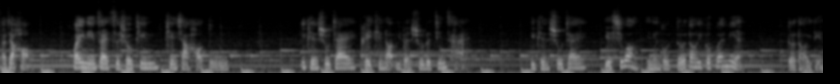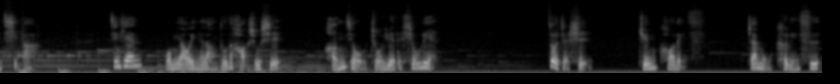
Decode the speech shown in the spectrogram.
大家好，欢迎您再次收听《天下好读》。一篇书斋可以听到一本书的精彩，一篇书斋也希望你能够得到一个观念，得到一点启发。今天我们要为你朗读的好书是。恒久卓越的修炼，作者是 Jim Collins，詹姆·柯林斯。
